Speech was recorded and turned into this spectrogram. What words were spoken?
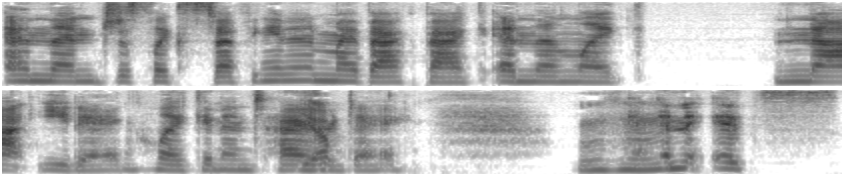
and then just like stuffing it in my backpack and then like not eating like an entire Yep. day Mhm. and it's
